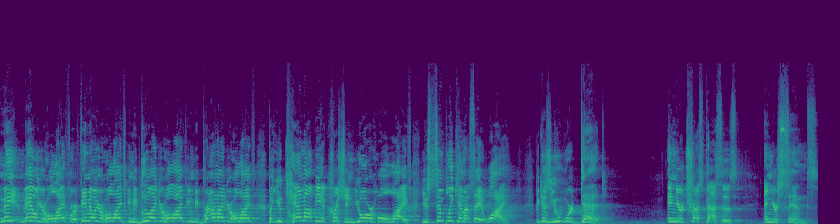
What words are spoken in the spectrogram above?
ma- male your whole life or a female your whole life. You can be blue eyed your whole life. You can be brown eyed your whole life. But you cannot be a Christian your whole life. You simply cannot say it. Why? Because you were dead in your trespasses and your sins.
